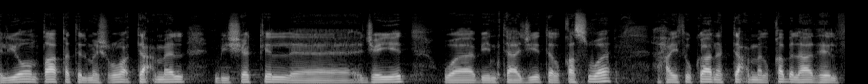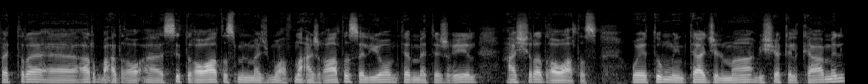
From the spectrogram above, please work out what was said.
اليوم طاقة المشروع تعمل بشكل آه، جيد وبإنتاجية القسوة حيث كانت تعمل قبل هذه الفترة آه، أربعة غو... آه، ست غواطس من مجموع 12 غاطس اليوم تم تشغيل عشرة غواطس ويتم إنتاج الماء بشكل كامل.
